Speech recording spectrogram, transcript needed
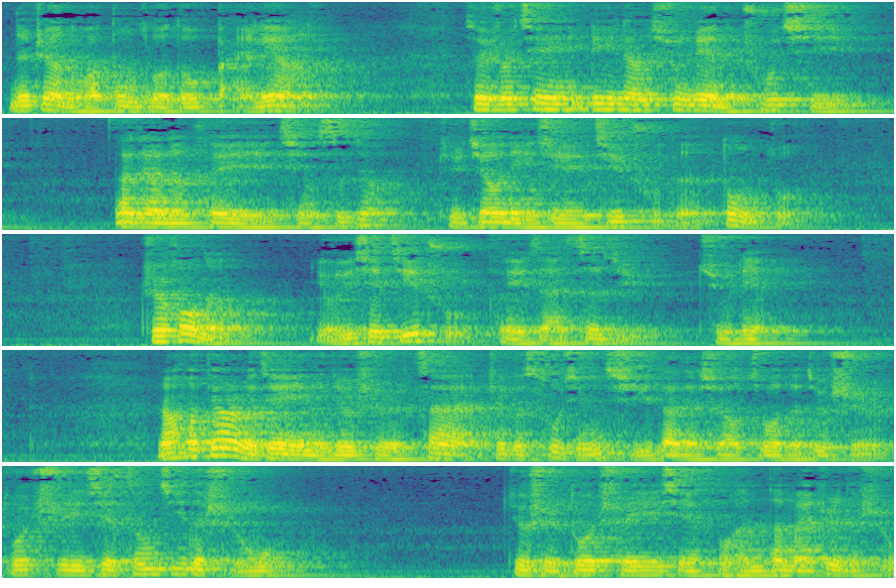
那这样的话，动作都白练了。所以说，建议力量训练的初期，大家呢可以请私教去教你一些基础的动作。之后呢，有一些基础可以再自己去练。然后第二个建议呢，就是在这个塑形期，大家需要做的就是多吃一些增肌的食物，就是多吃一些富含蛋白质的食物。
